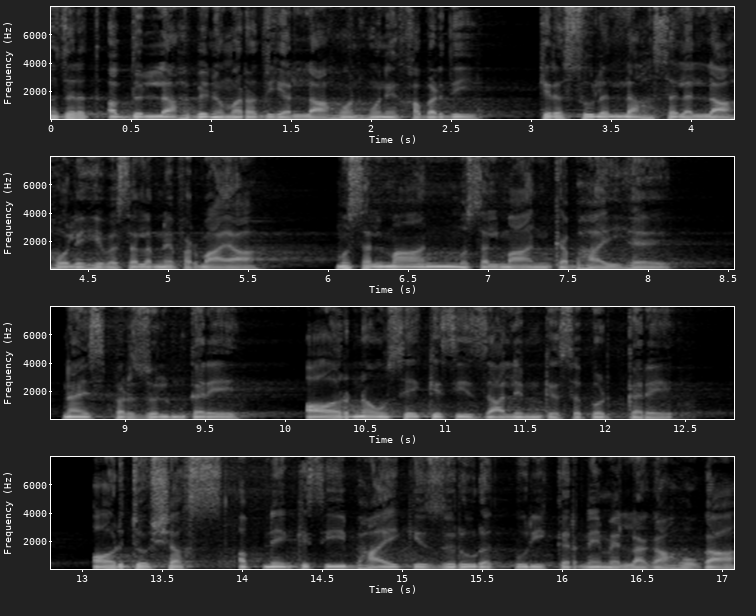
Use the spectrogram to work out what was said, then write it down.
حضرت عبداللہ بن عمر رضی اللہ عنہ نے خبر دی کہ رسول اللہ صلی اللہ علیہ وسلم نے فرمایا، مسلمان مسلمان کا بھائی ہے، نہ اس پر ظلم کرے اور نہ اسے کسی ظالم کے سپرد کرے۔ اور جو شخص اپنے کسی بھائی کی ضرورت پوری کرنے میں لگا ہوگا،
